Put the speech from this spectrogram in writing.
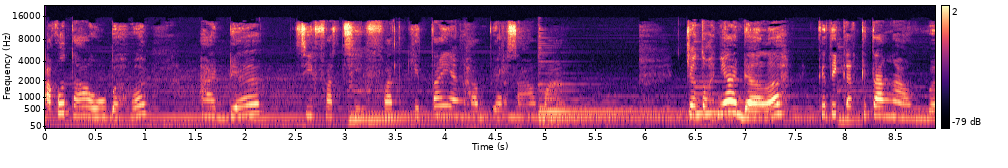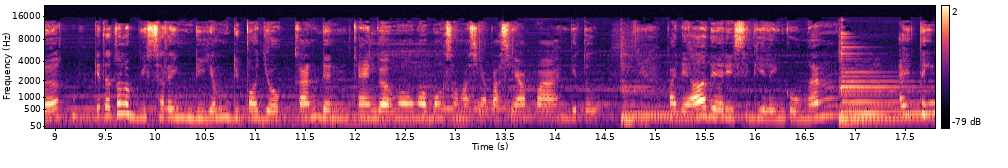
aku tahu bahwa ada sifat-sifat kita yang hampir sama. Contohnya adalah ketika kita ngambek kita tuh lebih sering diem di pojokan dan kayak nggak mau ngomong sama siapa-siapa gitu. Padahal dari segi lingkungan I think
